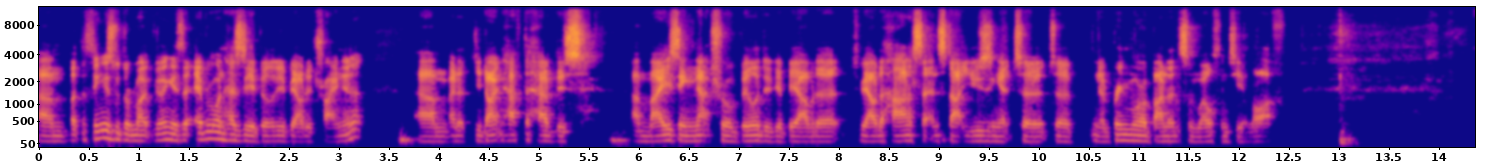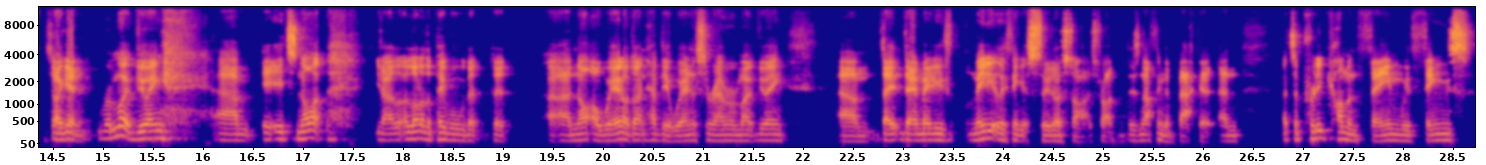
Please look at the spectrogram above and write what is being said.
um, but the thing is with remote viewing is that everyone has the ability to be able to train in it, um, and it, you don't have to have this amazing natural ability to be able to to be able to harness that and start using it to to you know bring more abundance and wealth into your life. So again, remote viewing, um, it, it's not you know, a lot of the people that, that are not aware or don't have the awareness around remote viewing, um, they, they immediately, immediately think it's pseudoscience, right? There's nothing to back it. And that's a pretty common theme with things,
